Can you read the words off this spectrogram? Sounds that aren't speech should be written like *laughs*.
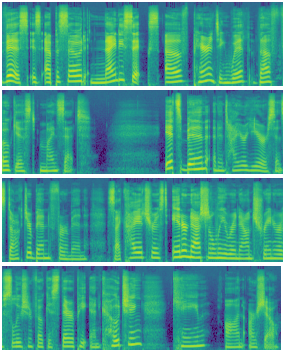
This is episode 96 of Parenting with the Focused Mindset. It's been an entire year since Dr. Ben Furman, psychiatrist, internationally renowned trainer of solution focused therapy and coaching, came on our show.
